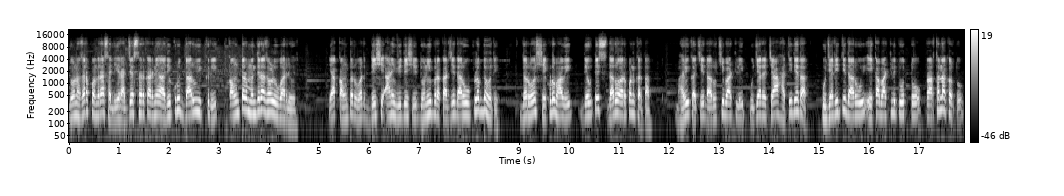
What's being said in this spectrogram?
दोन हजार पंधरा साली राज्य सरकारने अधिकृत दारू विक्री काउंटर मंदिराजवळ उभारले होते. या काउंटरवर देशी आणि विदेशी दोन्ही प्रकारचे दारू उपलब्ध होते. दररोज शेकडो भाविक देवतेस दारू अर्पण करतात. भाविकाची दारूची बाटली पुजाऱ्याच्या हाती देतात. पुजारी ती दारू एका बाटलीत ओततो प्रार्थना करतो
